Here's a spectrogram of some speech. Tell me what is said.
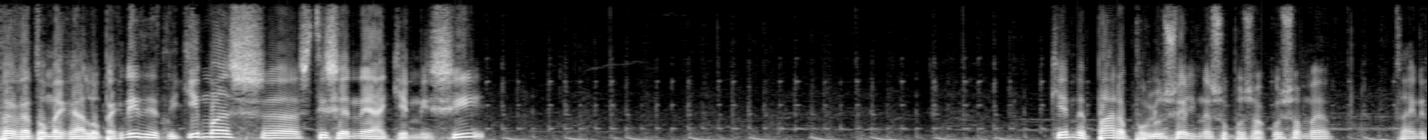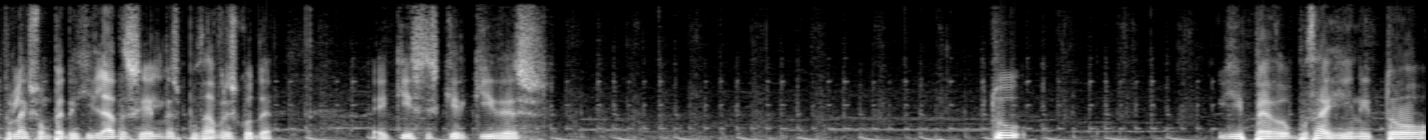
Βέβαια το μεγάλο παιχνίδι, εθνική μας, στις 9.30 και με πάρα πολλούς Έλληνες όπως ακούσαμε θα είναι τουλάχιστον 5.000 οι Έλληνες που θα βρίσκονται εκεί στις κερκίδες του γηπέδου που θα γίνει το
